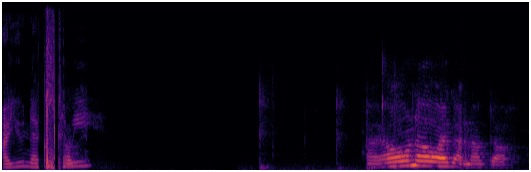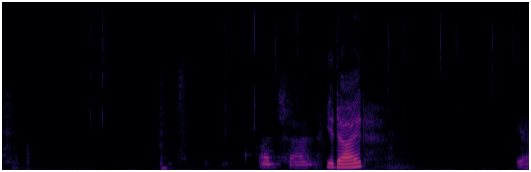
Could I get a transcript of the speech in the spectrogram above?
Are you next to Okay. me? I don't know. I got knocked off. That's sad. You died? Yeah.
